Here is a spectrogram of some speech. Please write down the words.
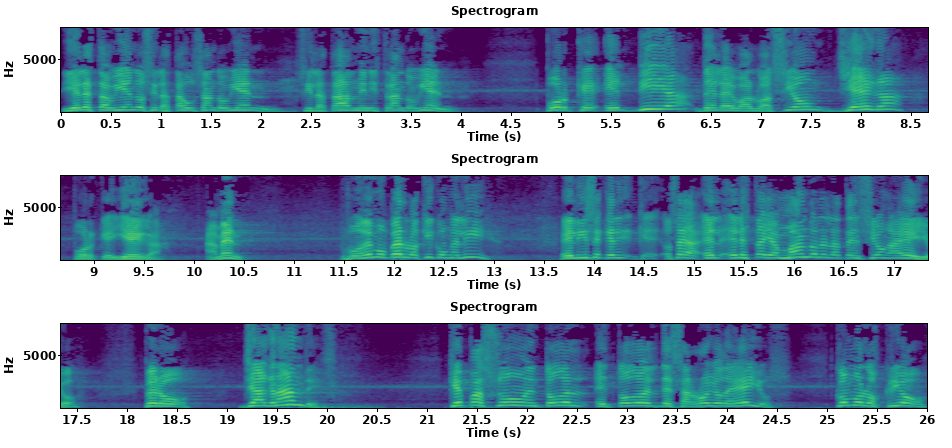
y Él está viendo si la estás usando bien, si la estás administrando bien. Porque el día de la evaluación llega porque llega. Amén. Podemos verlo aquí con Elí. Él dice que, o sea, él, está llamándole la atención a ellos, pero ya grandes. ¿Qué pasó en todo el, en todo el desarrollo de ellos? ¿Cómo los crió?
